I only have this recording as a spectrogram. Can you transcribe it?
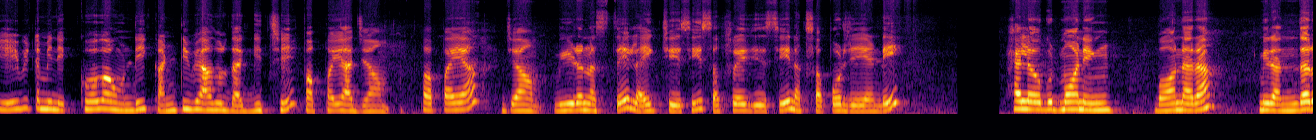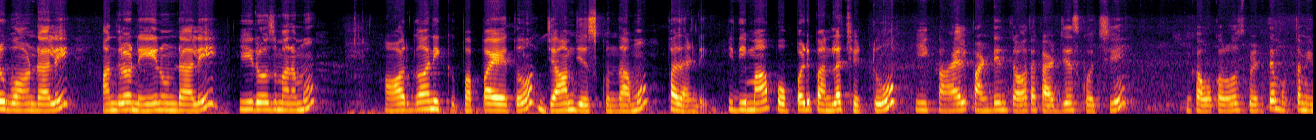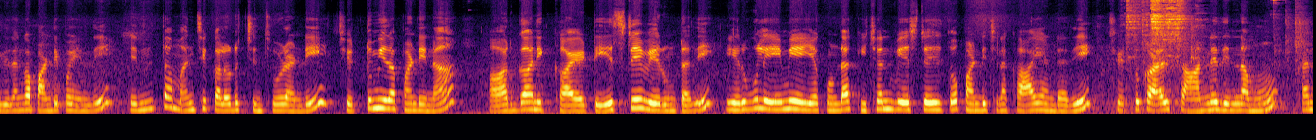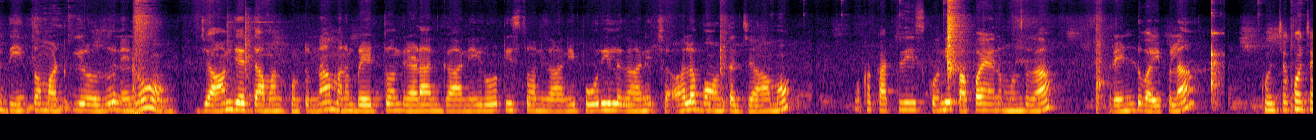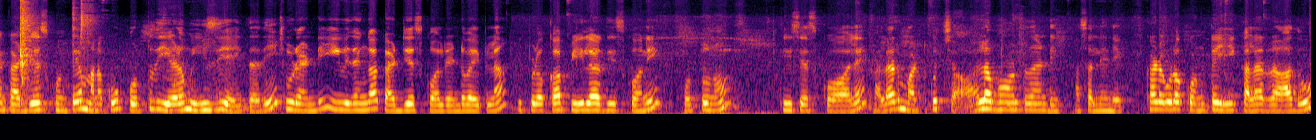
ఏ vitamin ఎక్కువగా ఉండి కంటి వ్యాధులు తగ్గించే papaya jam? Papaya jam. Video నచ్చితే లైక్ చేసి సబ్స్క్రైబ్ చేసి నాకు సపోర్ట్ చేయండి. Hello good morning. బాగున్నారా? మీరందరూ బాగుండాలి. అందులో నేను ఉండాలి ఈరోజు మనము ఆర్గానిక్ పప్పాయతో జామ్ చేసుకుందాము. పదండి. ఇది మా పొప్పడి పండ్ల చెట్టు. ఈ కాయలు పండిన తర్వాత కట్ చేసుకొచ్చి ఇంకా ఒక రోజు పెడితే మొత్తం ఈ విధంగా పండిపోయింది. ఎంత మంచి కలర్ వచ్చింది చూడండి. చెట్టు మీద పండిన ఆర్గానిక్ కాయ టేస్టే వేరుంటుంది. ఎరువులు ఏమీ వేయకుండా కిచెన్ వేస్టేజ్తో పండించిన కాయ అండి అది. చెట్టు కాయలు చాలానే తిన్నాము. కానీ దీంతో మటుకు ఈరోజు నేను జామ్ చేద్దాం అనుకుంటున్నా. మనం బ్రెడ్తో తినడానికి కానీ రోటీస్తో కానీ పూరీలు కానీ చాలా బాగుంటుంది జాము. ఒక కత్తి తీసుకొని పప్పాయను ముందుగా రెండు వైపులా కొంచెం కొంచెం కట్ చేసుకుంటే మనకు పొట్టు తీయడం ఈజీ అవుతుంది. చూడండి ఈ విధంగా కట్ చేసుకోవాలి రెండు వైపులా. ఇప్పుడు ఒక పీలర్ తీసుకొని పొట్టును తీసేసుకోవాలి. కలర్ మట్టుకు చాలా బాగుంటుందండి. అసలు నేను ఎక్కడ కూడా కొంటే ఈ కలర్ రాదు.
